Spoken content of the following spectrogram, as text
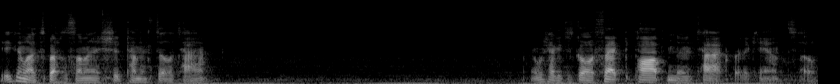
You can, like, special summon a shit ton and still attack. I wish I could just go effect, pop, and then attack, but I can't, so.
